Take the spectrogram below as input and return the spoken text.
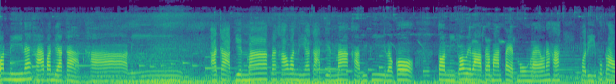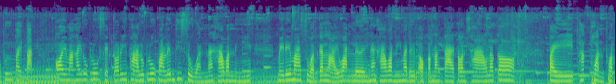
วันนี้นะคะบรรยากาศค่ะนี่ อากาศเย็นมากนะคะ วันนี้อากาศเย็นมากค่ะพี่ๆแล้วก็ตอนนี้ก็เวลาประมาณ8โมงแล้วนะคะ พอดีพวกเราเพิ่งไปตัดอ้อยมาให้ลูกๆ เสร็จก็รีบพาลูกๆ มาเล่นที่สวนนะคะ วันนี้ไม่ได้มาสวนกันหลายวันเลยนะคะ วันนี้มาเดินออกกำลังกายตอนเช้าแล้วก็ไปพักผ่อนผ่อน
